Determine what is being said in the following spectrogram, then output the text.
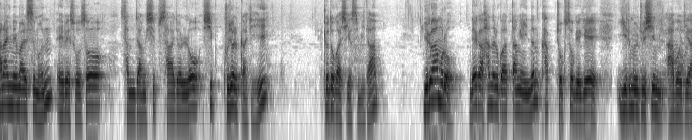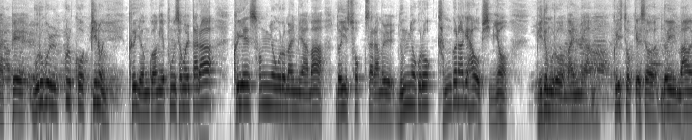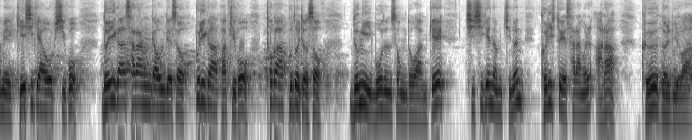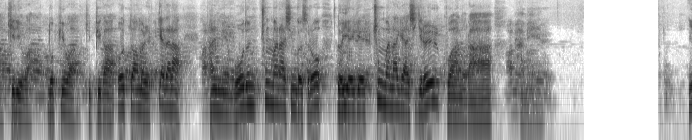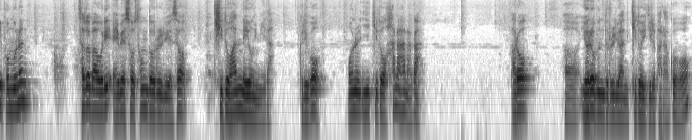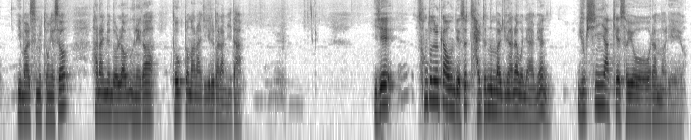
하나님의 말씀은 에베소서 3장 14절로 19절까지 교도가시겠습니다. 이러함으로 내가 하늘과 땅에 있는 각 족속에게 이름을 주신 아버지 앞에 무릎을 꿇고 비노니 그 영광의 풍성을 따라 그의 성령으로 말미암아 너희 속 사람을 능력으로 강건하게 하옵시며 믿음으로 말미암아 그리스도께서 너희 마음에 계시게 하옵시고 너희가 사랑 가운데서 뿌리가 박히고 터가 굳어져서 능히 모든 성도와 함께 지식에 넘치는 그리스도의 사랑을 알아 그 넓이와 길이와 높이와 깊이가 어떠함을 깨달아 하나님의 모든 충만하신 것으로 너희에게 충만하게 하시기를 구하노라. 아멘. 이 본문은 사도 바울이 에베소 성도를 위해서 기도한 내용입니다. 그리고 오늘 이 기도 하나하나가 바로 어, 여러분들을 위한 기도이기를 바라고 이 말씀을 통해서 하나님의 놀라운 은혜가 더욱더 많아지기를 바랍니다. 이제 성도들 가운데서 잘 듣는 말 중에 하나 뭐냐면 육신이 약해서요란 말이에요.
